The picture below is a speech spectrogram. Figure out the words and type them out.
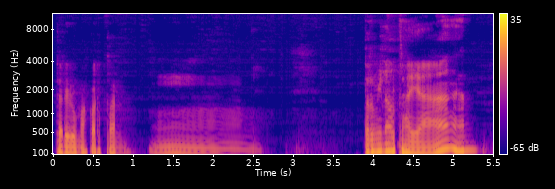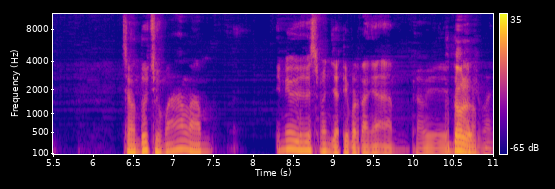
dari rumah korban. Hmm. Terminal bayangan jam 7 malam. Ini menjadi pertanyaan gawe Betul. Pak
